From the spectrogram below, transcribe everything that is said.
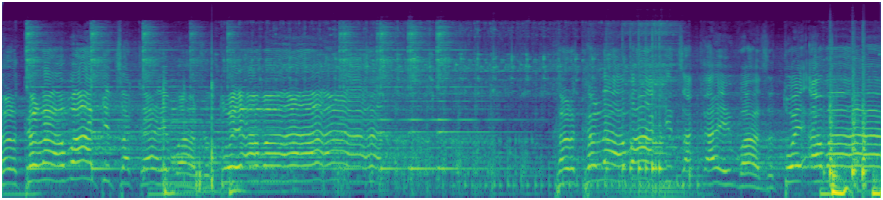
खळखळ आवाजचा काय तोय आवाज खळखळ आवाजचा काय तोय आवाज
